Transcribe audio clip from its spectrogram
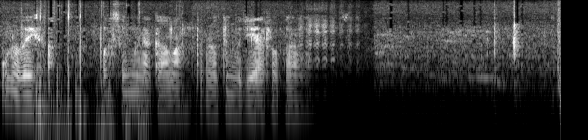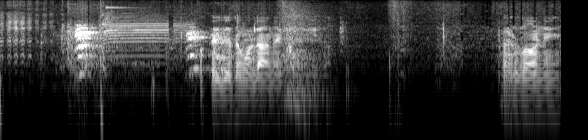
Una oveja. Puedo hacerme una cama, pero no tengo hierro para... Ok, ya tengo lana y comida. Perdone.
